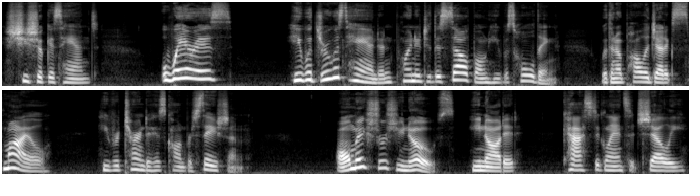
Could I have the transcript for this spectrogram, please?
She shook his hand. Where is. He withdrew his hand and pointed to the cell phone he was holding. With an apologetic smile, he returned to his conversation. I'll make sure she knows, he nodded, cast a glance at Shelley,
